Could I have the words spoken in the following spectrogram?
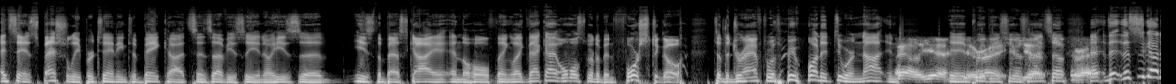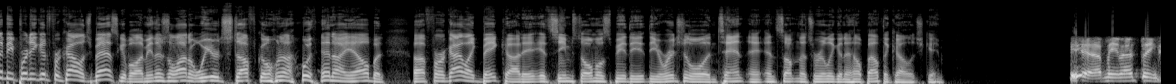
I'd say especially pertaining to Bacot, since obviously you know he's uh, he's the best guy and the whole thing. Like that guy almost would have been forced to go to the draft whether he wanted to or not in, yeah, in previous right. years, yeah, right? So right. Uh, th- this has got to be pretty good for college basketball. I mean, there's a lot of weird stuff going on with NIL, but uh, for a guy like Bacot, it, it, seems to almost be the, the original intent and, and something that's really going to help out the college game. Yeah, I mean, I think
